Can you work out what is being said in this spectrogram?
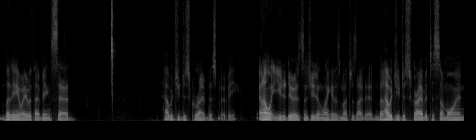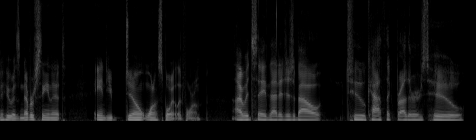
but anyway, with that being said, how would you describe this movie? And I want you to do it since you didn't like it as much as I did. But how would you describe it to someone who has never seen it and you don't want to spoil it for them? I would say that it is about two Catholic brothers who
